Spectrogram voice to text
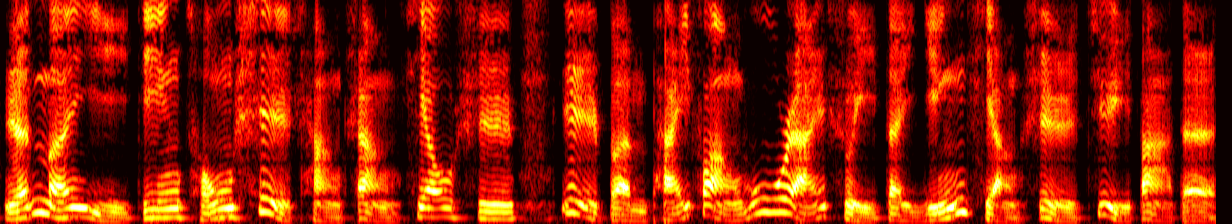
人们已经从市场上消失。”之日本排放污染水的影响是巨大的，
